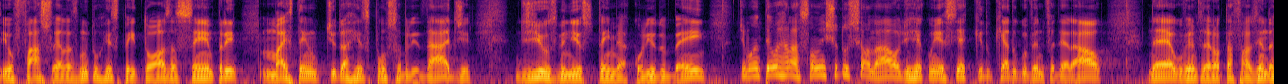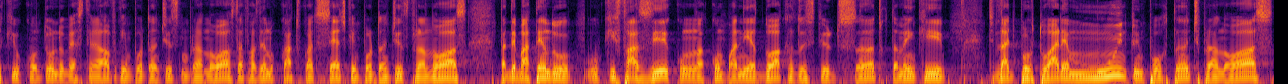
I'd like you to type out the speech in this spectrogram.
eu faço elas muito respeitosas sempre, mas tenho tido a responsabilidade de os ministros têm me acolhido bem, de manter uma relação institucional, de reconhecer aquilo que é do governo federal. Né? O governo federal está fazendo aqui o contorno do mestre Alvo, que é importantíssimo para nós, está fazendo o 447, que é importantíssimo para nós, está debatendo o que fazer com a companhia Docas do Espírito Santo, também que atividade portuária é muito importante para nós.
